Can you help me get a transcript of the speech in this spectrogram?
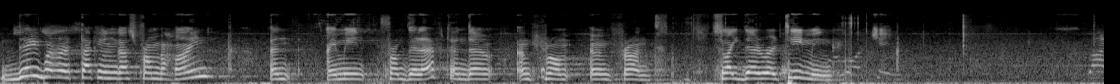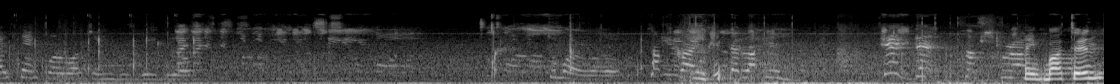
They were attacking us from behind, and I mean from the left and then and from in front. It's like they were teaming. Guys, thanks for watching this video. Tomorrow. Subscribe, hit the lucky Hit that subscribe button.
